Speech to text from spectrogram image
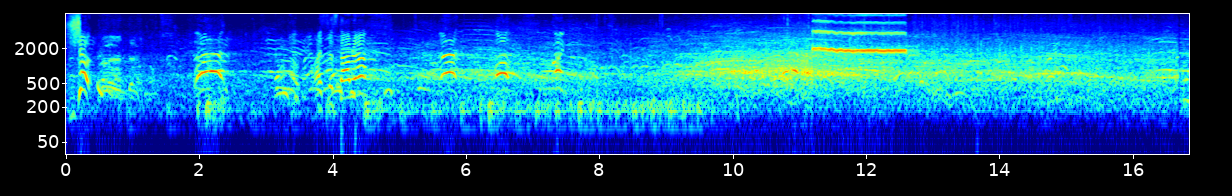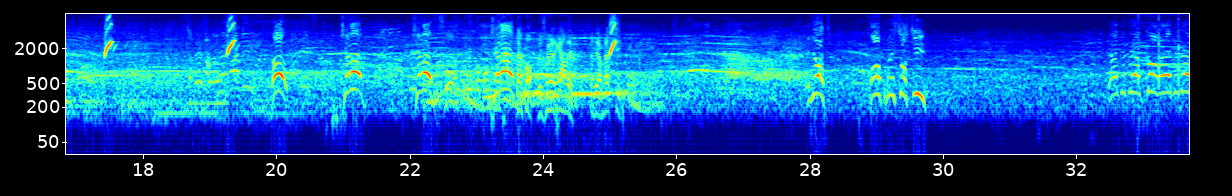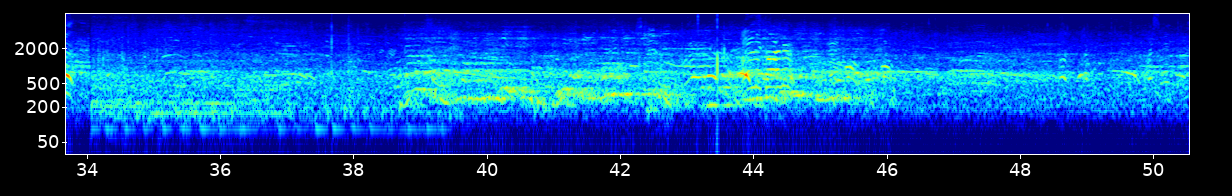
Jeu Reste stable. Oh Jérôme Jérôme Jérôme D'accord, mais je vais regarder. Très bien, merci. Elliot Pour les sorties Allez bébé encore, allez bébé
